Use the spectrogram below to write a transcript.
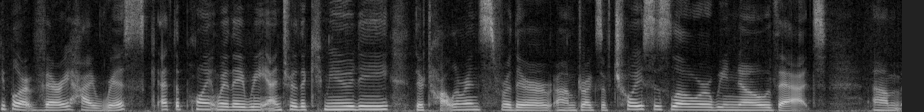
people are at very high risk at the point where they re-enter the community. Their tolerance for their um, drugs of choice is lower. We know that, um,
